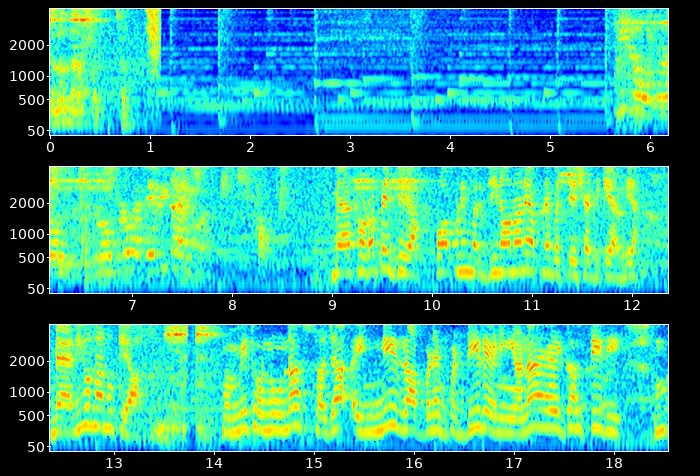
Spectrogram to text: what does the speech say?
ਚਲੋ ਮੇਰਾ ਪੁੱਤ ਚਲੋ। ਵੀ ਰੋਕ ਲਓ ਰੋਕ ਲਓ ਅਜੇ ਵੀ ਟਾਈਮ ਆ। ਮੈਂ ਥੋੜਾ ਭੇਜਿਆ ਉਹ ਆਪਣੀ ਮਰਜ਼ੀ ਨਾਲ ਉਹਨਾਂ ਨੇ ਆਪਣੇ ਬੱਚੇ ਛੱਡ ਕੇ ਆਏ ਆ ਮੈਂ ਨਹੀਂ ਉਹਨਾਂ ਨੂੰ ਕਿਹਾ। ਮੰਮੀ ਤੁਹਾਨੂੰ ਨਾ ਸਜ਼ਾ ਇੰਨੀ ਰੱਬ ਨੇ ਵੱਡੀ ਦੇਣੀ ਆ ਨਾ ਇਹ ਗਲਤੀ ਦੀ। ਮ-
